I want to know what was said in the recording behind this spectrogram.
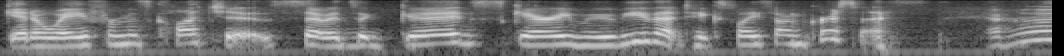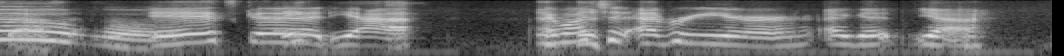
get away from his clutches. So it's a good, scary movie that takes place on Christmas. Oh. It's good, yeah. I watch it every year. I get, yeah.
